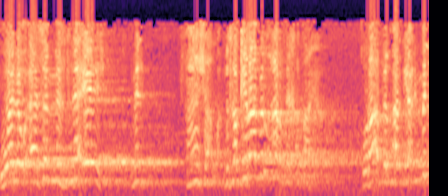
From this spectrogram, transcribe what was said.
ولو أثم مثل إيش؟ من ما شاء الله. مثل قراب الأرض خطايا. قراب الأرض يعني من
